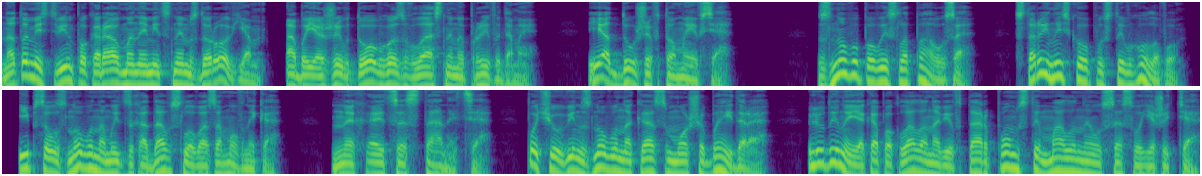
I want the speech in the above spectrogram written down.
Натомість він покарав мене міцним здоров'ям, аби я жив довго з власними привидами. Я дуже втомився. Знову повисла пауза. Старий низько опустив голову. Іпсел знову на мить згадав слова замовника. Нехай це станеться. Почув він знову наказ Моше Бейдера, людини, яка поклала на вівтар помсти мало не усе своє життя.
